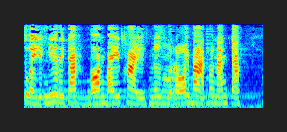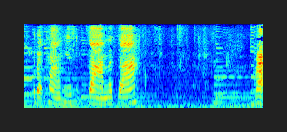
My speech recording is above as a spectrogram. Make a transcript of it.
สวยๆอย่างนี้เลยจ้ะบอลใบไผ่100บาทเท่านั้นจ้ะกระถางที่13นะจ๊ะกระ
